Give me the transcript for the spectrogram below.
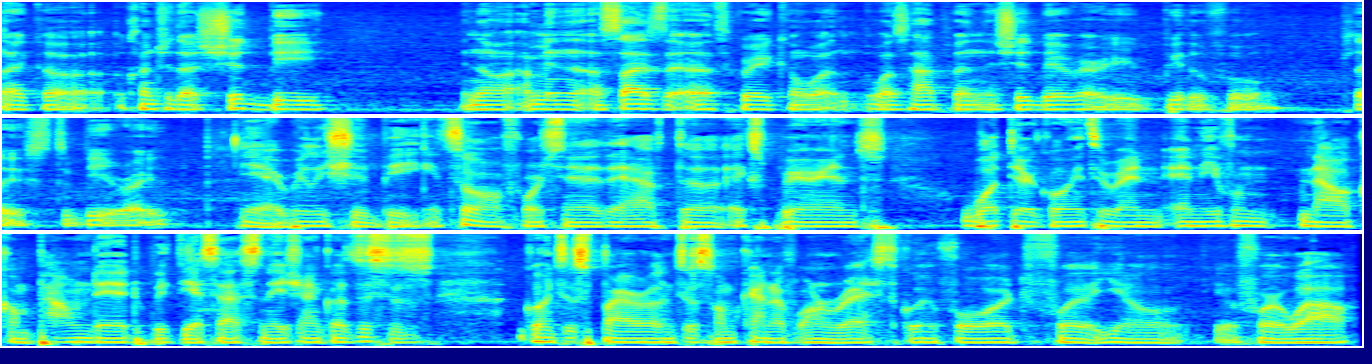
Like a, a country that should be, you know, I mean, aside the earthquake and what what's happened, it should be a very beautiful place to be, right? Yeah, it really should be. It's so unfortunate that they have to experience what they're going through and, and even now compounded with the assassination because this is going to spiral into some kind of unrest going forward for you know for a while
